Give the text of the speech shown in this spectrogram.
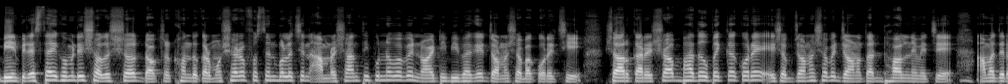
বিএনপির স্থায়ী কমিটির সদস্য ডক্টর খন্দকার মোশাররফ হোসেন বলেছেন, আমরা শান্তিপূর্ণভাবে নয়টি বিভাগের জনসভা করেছি। সরকারের সব বাধা উপেক্ষা করে এসব জনসভায় জনতার ঢল নেমেছে। আমাদের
